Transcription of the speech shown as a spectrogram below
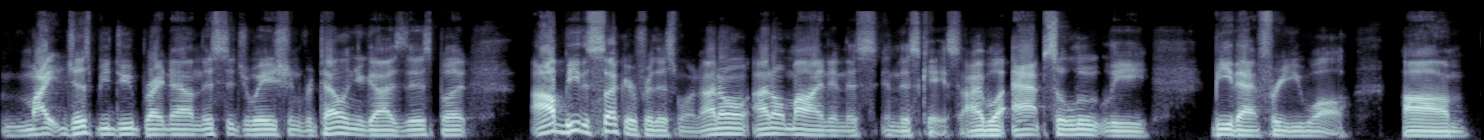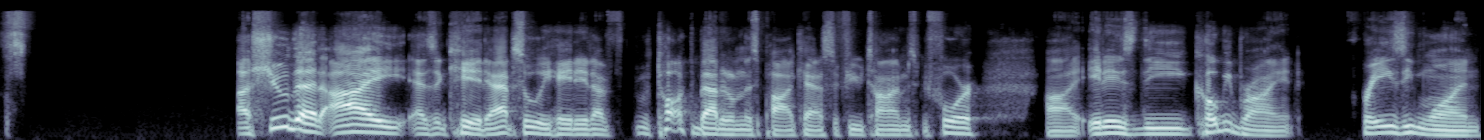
Might just be duped right now in this situation for telling you guys this, but I'll be the sucker for this one. I don't I don't mind in this in this case. I will absolutely be that for you all. Um a shoe that I as a kid absolutely hated. I've talked about it on this podcast a few times before. Uh, it is the Kobe Bryant crazy one.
